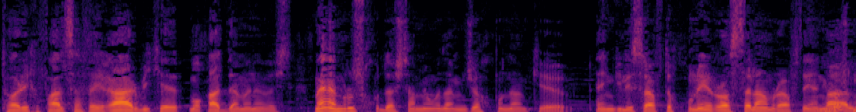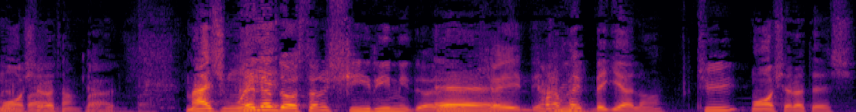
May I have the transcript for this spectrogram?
تاریخ فلسفه غربی که مقدمه نوشته. من امروز خود داشتم میومدم اینجا خوندم که انگلیس رفته خونه راسل هم رفته یعنی باش بله، معاشرت بله، هم کرده. بله، مجموعه خیلی هم داستان شیرینی داره. خیلی. می‌خوای بگی الان؟ چی؟ معاشرتش؟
